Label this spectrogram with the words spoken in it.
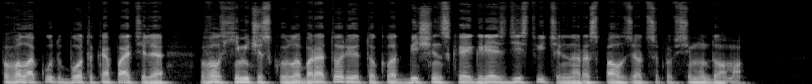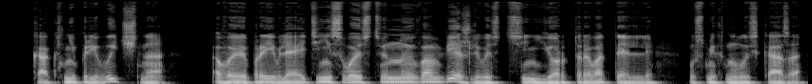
поволокут бота-копателя в алхимическую лабораторию, то кладбищенская грязь действительно расползется по всему дому. «Как непривычно вы проявляете несвойственную вам вежливость, сеньор Таравателли», — усмехнулась Каза.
